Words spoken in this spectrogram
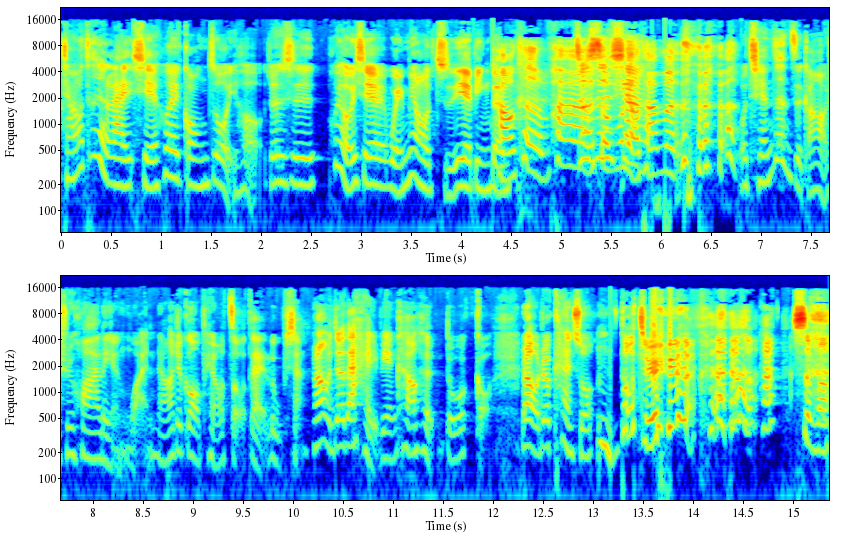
讲到这个，来协会工作以后，就是会有一些微妙的职业病，好可怕，就是受不了他们。我前阵子刚好去花莲玩，然后就跟我朋友走在路上，然后我们就在海边看到很多狗，然后我就看说，嗯，都绝育了。他就说哈 什么？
